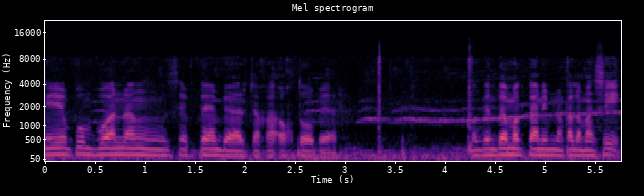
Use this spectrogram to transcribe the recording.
ngayon pong buwan ng September tsaka October maganda magtanim ng kalamansi.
